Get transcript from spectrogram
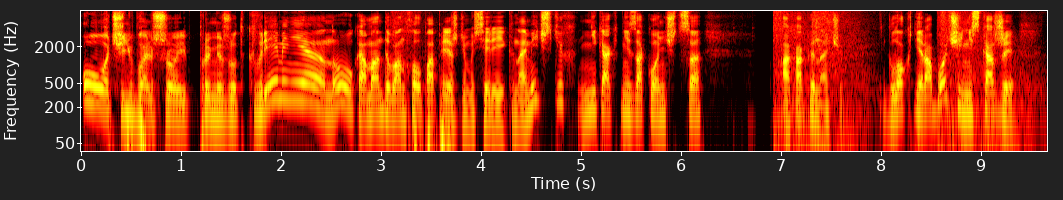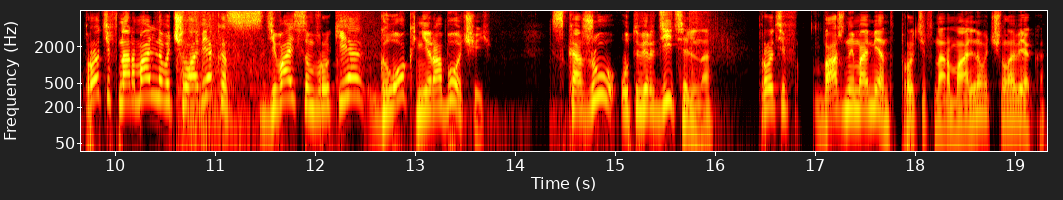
очень большой промежуток времени. Но у команды One Hall по-прежнему серия экономических никак не закончится. А как иначе? Глок не рабочий, не скажи. Против нормального человека с девайсом в руке Глок не рабочий. скажу утвердительно. Против важный момент, против нормального человека.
